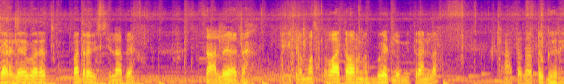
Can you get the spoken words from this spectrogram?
धरले बरं पंधरा वीस शिलाप्या चालू आहे आता. इकडं मस्त वातावरणात भेटलो मित्रांना. आता जातो घरी.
